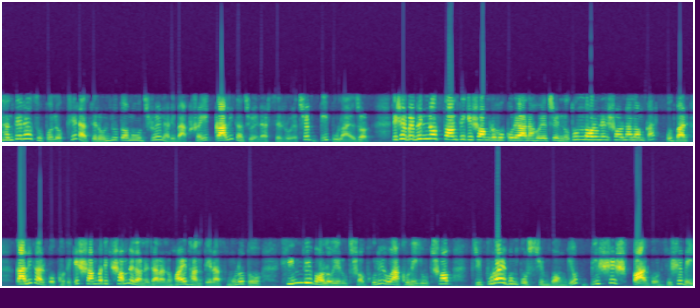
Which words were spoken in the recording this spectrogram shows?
ধনতেরাস উপলক্ষে রাজ্যের অন্যতম জুয়েলারি ব্যবসায়ী কালিকা জুয়েলার্সের রয়েছে বিপুল আয়োজন। দেশের বিভিন্ন স্থান থেকে সংগ্রহ করে আনা হয়েছে নতুন ধরনের স্বর্ণালঙ্কার। বুধবার কালিকার পক্ষ থেকে সাংবাদিক সম্মেলনে জানানো হয়, ধানতেরাস মূলত হিন্দি বলয়ের উৎসব হলেও এখন এই উৎসব ত্রিপুরা এবং পশ্চিমবঙ্গেও বিশেষ পার্বণ হিসেবেই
